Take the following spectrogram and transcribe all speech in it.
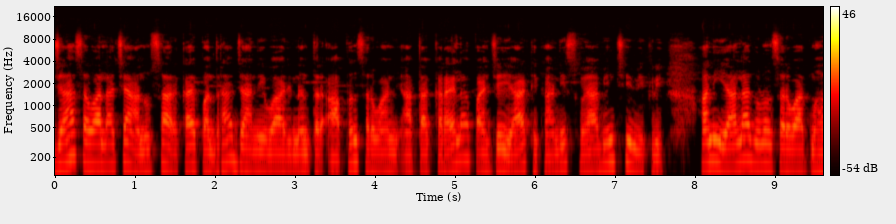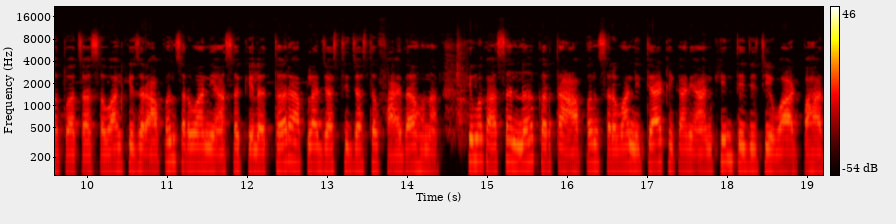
ज्या सवालाच्या अनुसार काय पंधरा जानेवारीनंतर आपण सर्वांनी आता करायला पाहिजे या ठिकाणी सोयाबीनची विक्री. आणि याला जोडून सर्वात महत्त्वाचा सवाल की जर आपण सर्वांनी असं केलं तर आपला जास्तीत जास्त फायदा होणार की मग असं न करता आपण सर्वांनी त्या ठिकाणी आणखीन तेजीची वाट पाहत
